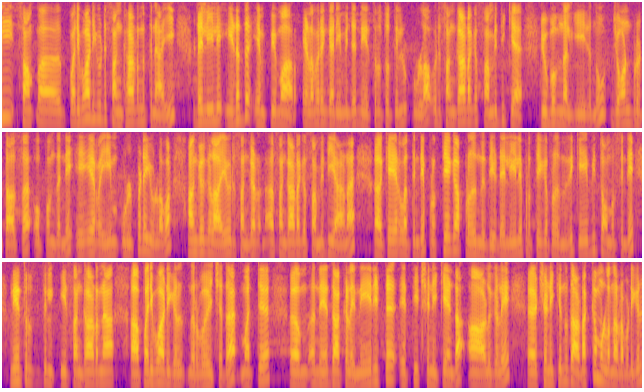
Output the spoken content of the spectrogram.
ഈ പരിപാടിയുടെ സംഘാടനത്തിനായി ഡൽഹിയിലെ ഇടത് എം പിമാർ എളമരം കരീമിന്റെ നേതൃത്വത്തിൽ ഉള്ള ഒരു സംഘാടക സമിതിക്ക് രൂപം നൽകിയിരുന്നു. ജോൺ ബ്രിട്ടാസ് ഒപ്പം തന്നെ എ എ റഹീം ഉൾപ്പെടെയുള്ളവർ അംഗങ്ങളായ ഒരു സംഘാടക സമിതിയാണ് കേരളത്തിന്റെ പ്രത്യേക പ്രതിനിധി ഡൽഹിയിലെ പ്രത്യേക പ്രതിനിധി കെ വി തോമസിന്റെ നേതൃത്വത്തിൽ ഈ സംഘാടന പരിപാടികൾ നിർവഹിച്ചത്. മറ്റ് നേതാക്കളെ നേരിട്ട് എത്തി ക്ഷണിക്കേണ്ട ആളുകളെ ക്ഷണിക്കുന്നത് അടക്കമുള്ള നടപടികൾ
